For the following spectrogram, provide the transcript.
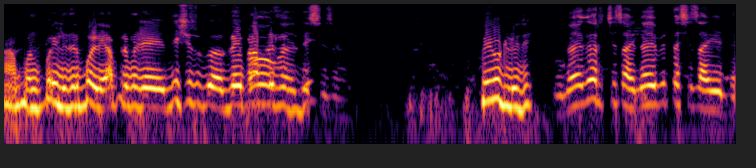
हा पण पहिली तर पडली आपली म्हणजे दिशीच ग- गाय पण आपलीच होती. दिशीच आहे. गाय कुठली होती? गाय घरचीच आहे गाय बी तशीच आहे इथे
